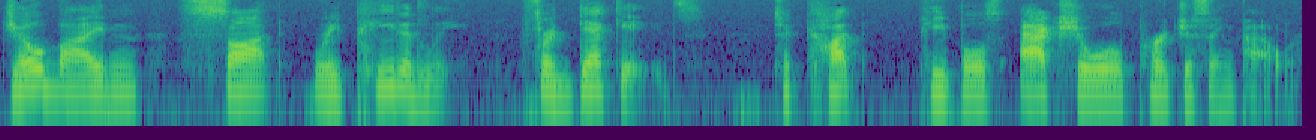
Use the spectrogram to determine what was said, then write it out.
Joe Biden sought repeatedly for decades to cut people's actual purchasing power,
